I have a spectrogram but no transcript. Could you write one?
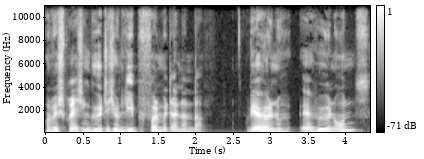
und wir sprechen gütig und liebevoll miteinander. Wir erhöhen, uns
